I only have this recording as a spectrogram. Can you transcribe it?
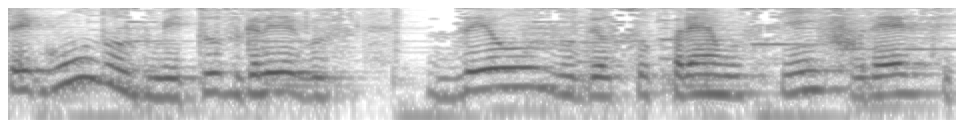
Segundo os mitos gregos, Zeus, o deus supremo, se enfurece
